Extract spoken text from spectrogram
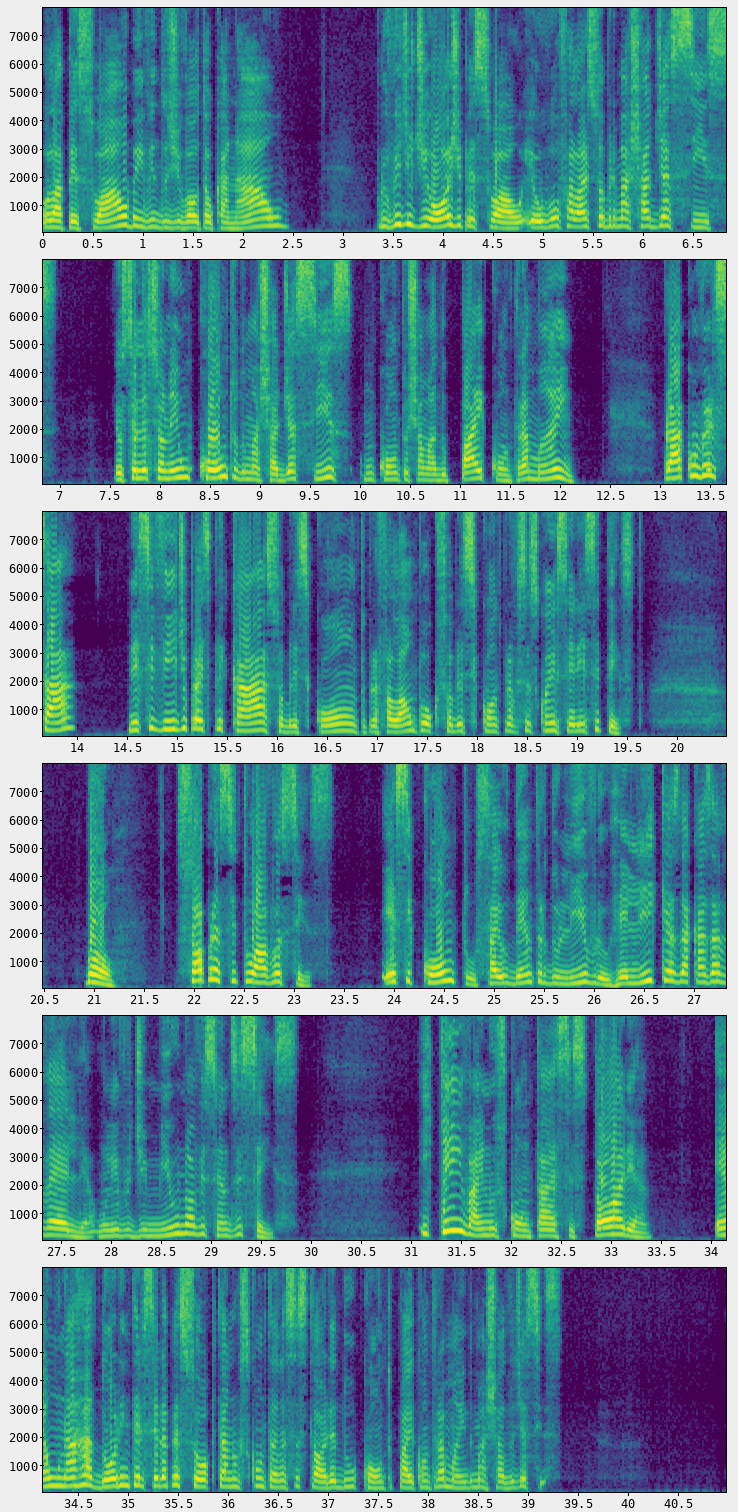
Olá pessoal, bem-vindos de volta ao canal. Para o vídeo de hoje, pessoal, eu vou falar sobre Machado de Assis. Eu selecionei um conto do Machado de Assis, um conto chamado Pai contra Mãe, para conversar nesse vídeo para explicar sobre esse conto, para falar um pouco sobre esse conto para vocês conhecerem esse texto. Bom, só para situar vocês, esse conto saiu dentro do livro Relíquias da Casa Velha, um livro de 1906. E quem vai nos contar essa história é um narrador em terceira pessoa que está nos contando essa história do conto Pai contra Mãe do Machado de Assis.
